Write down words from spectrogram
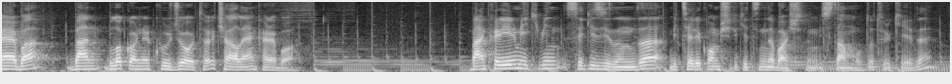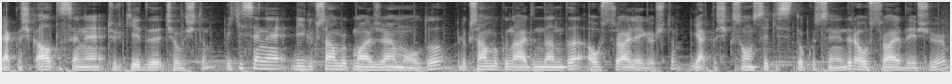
Merhaba, ben Block Owner kurucu ortağı Çağlayan Karaboğa. Ben kariyerime 2008 yılında bir telekom şirketinde başladım İstanbul'da, Türkiye'de. Yaklaşık 6 sene Türkiye'de çalıştım. 2 sene bir Lüksemburg maceram oldu. Lüksemburg'un ardından da Avustralya'ya göçtüm. Yaklaşık son 8-9 senedir Avustralya'da yaşıyorum.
